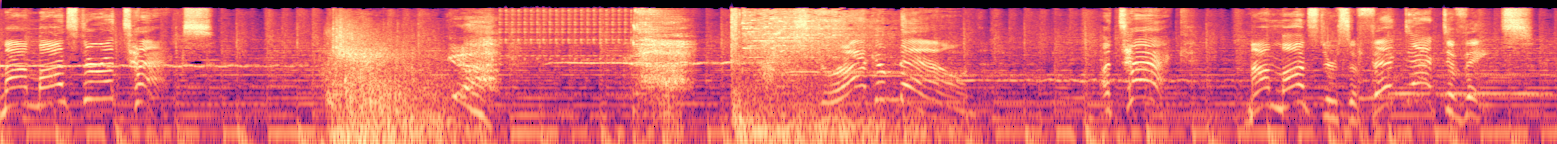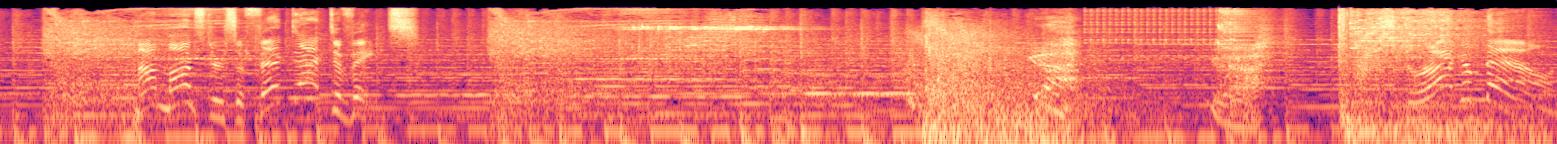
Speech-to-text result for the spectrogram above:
My monster attacks. Strike him down. Attack! My monster's effect activates. My monster's effect activates. Strike him down.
